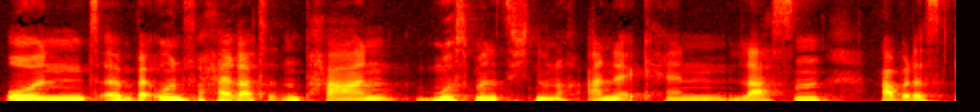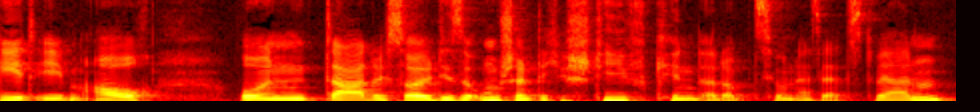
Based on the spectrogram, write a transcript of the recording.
Und äh, bei unverheirateten Paaren muss man es sich nur noch anerkennen lassen, aber das geht eben auch. Und dadurch soll diese umständliche Stiefkindadoption ersetzt werden.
